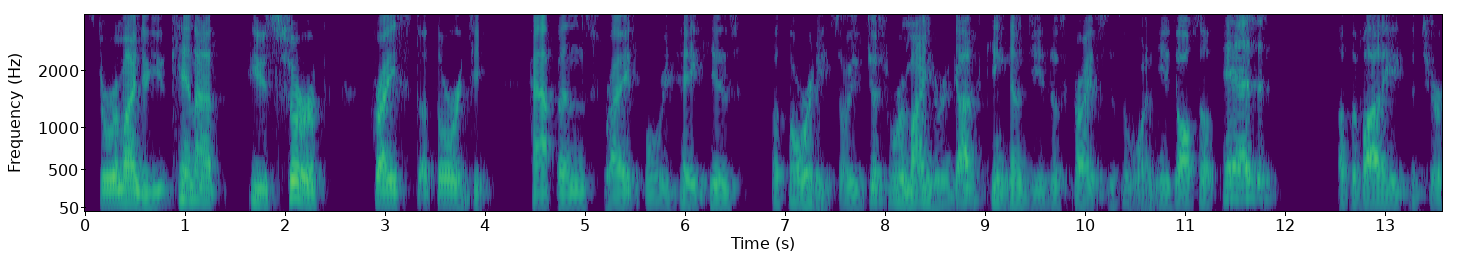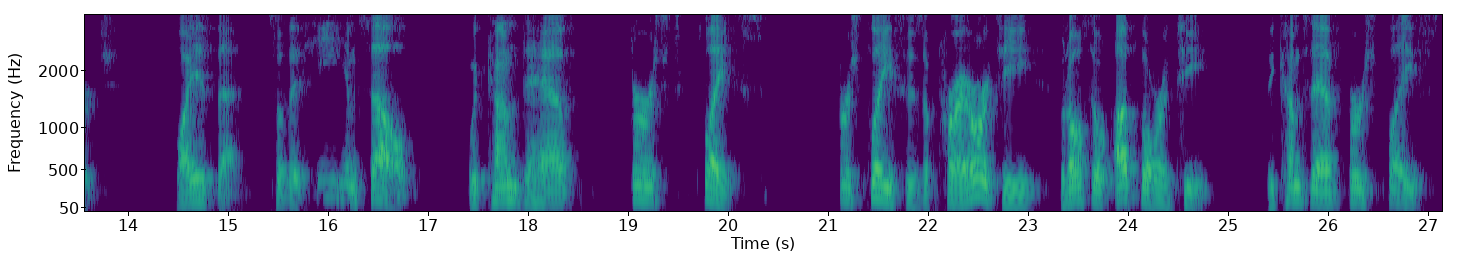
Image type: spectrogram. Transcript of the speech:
Just a reminder, you cannot usurp Christ's authority happens, right? Where we take his authority. So just a reminder in God's kingdom, Jesus Christ is the one. He's also head of the body, the church. Why is that? So that he himself would come to have first place. First place is a priority, but also authority. He comes to have first place.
